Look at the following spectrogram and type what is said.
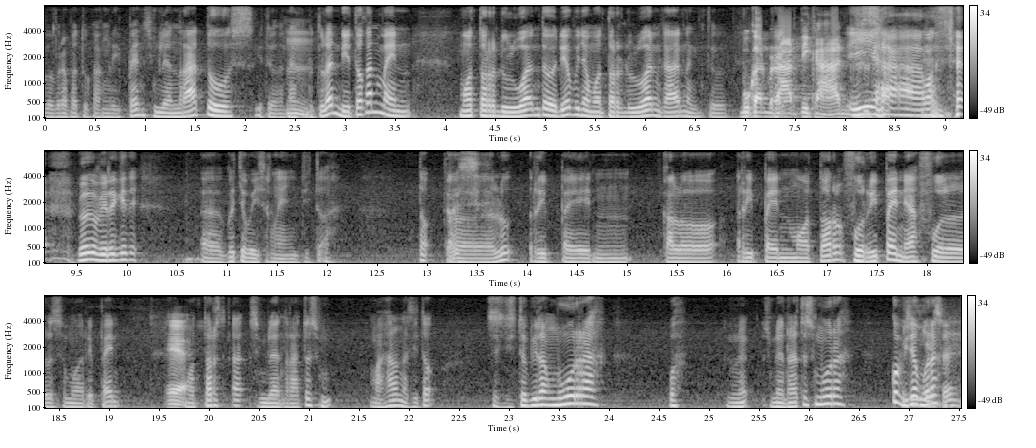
beberapa tukang repaint 900 gitu. Nah, kebetulan Dito kan main motor duluan tuh. Dia punya motor duluan kan gitu. bukan berarti kan iya, maksudnya gue kepikir gitu. gue coba iseng nanya gitu ah tok eh, lu repaint kalau repaint motor full repaint ya full semua repaint. Iya. motor 900 m- mahal nggak sih tok? Terus Dito bilang murah. Wah 900 murah. Kok bisa Iya, murah? soalnya.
